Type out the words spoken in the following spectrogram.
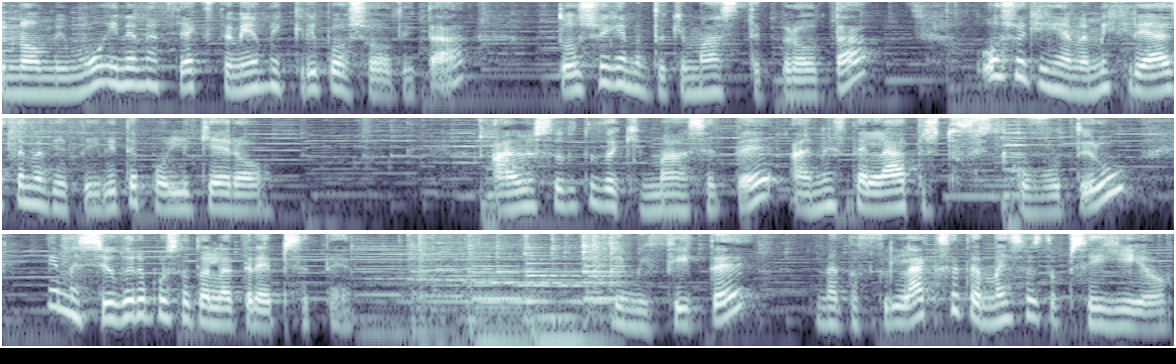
Γνώμη μου είναι να φτιάξετε μία μικρή ποσότητα τόσο για να δοκιμάσετε πρώτα, όσο και για να μην χρειάζεται να διατηρείτε πολύ καιρό. Άλλωστε όταν το δοκιμάσετε, αν είστε λάτρεις του φυσικού βούτυρου, είμαι σίγουρη πως θα το λατρέψετε. Θυμηθείτε να το φυλάξετε μέσα στο ψυγείο.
